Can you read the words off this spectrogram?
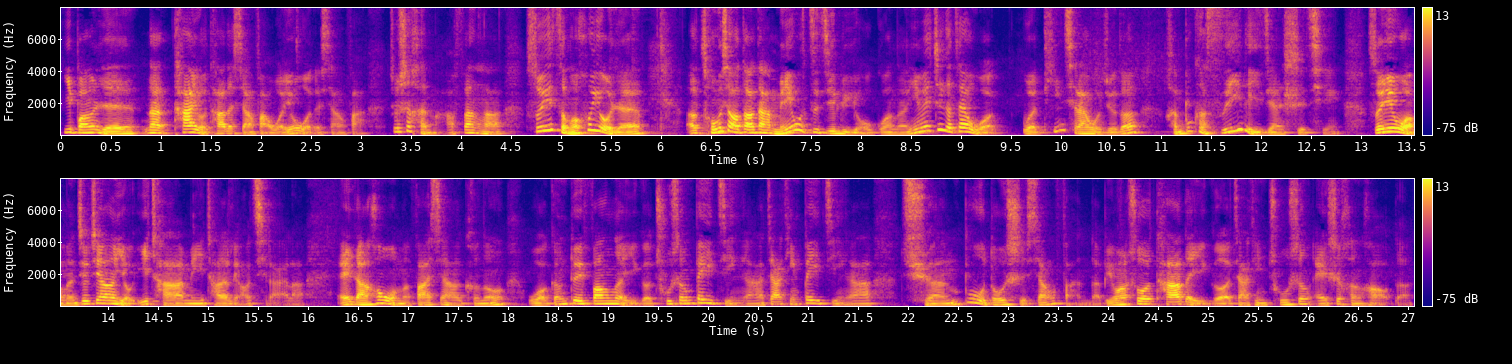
一帮人，那他有他的想法，我有我的想法，就是很麻烦啊。所以怎么会有人呃从小到大没有自己旅游过呢？因为这个在我。我听起来我觉得很不可思议的一件事情，所以我们就这样有一茬没一茬的聊起来了。哎，然后我们发现啊，可能我跟对方的一个出生背景啊、家庭背景啊，全部都是相反的。比方说他的一个家庭出生，哎，是很好的。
